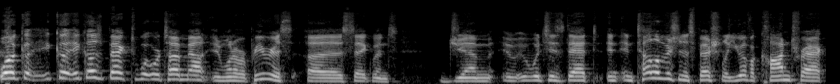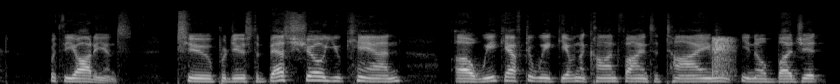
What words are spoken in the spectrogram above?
Well, it, it goes back to what we we're talking about in one of our previous uh, segments, Jim, which is that in, in television, especially, you have a contract with the audience to produce the best show you can uh, week after week, given the confines of time, you know, budget,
